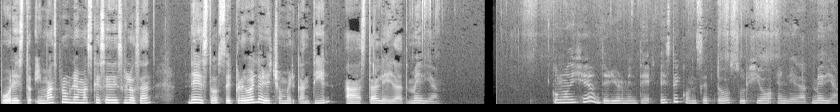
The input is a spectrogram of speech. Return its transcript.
Por esto y más problemas que se desglosan, de esto se creó el derecho mercantil hasta la Edad Media. Como dije anteriormente, este concepto surgió en la Edad Media.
